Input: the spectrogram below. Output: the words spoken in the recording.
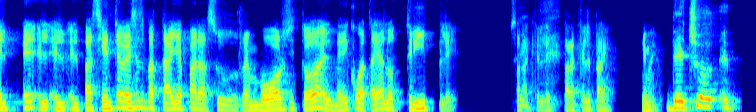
el, el, el, paciente a veces batalla para su reembolso y todo, el médico batalla lo triple para, que, le, para que le paguen. De hecho, eh,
